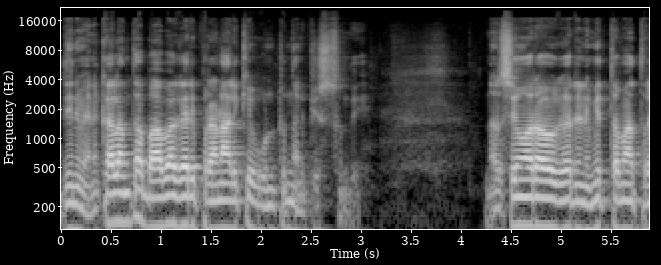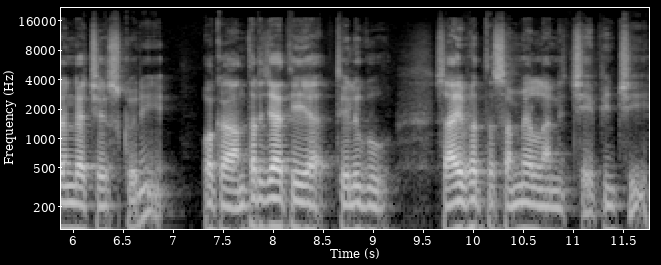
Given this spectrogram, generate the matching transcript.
దీని వెనకాలంతా బాబాగారి ప్రణాళికే ఉంటుందనిపిస్తుంది. నరసింహారావు గారి నిమిత్త మాత్రంగా చేసుకొని ఒక అంతర్జాతీయ తెలుగు సాయిభక్త సమ్మేళనాన్ని చేపించి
